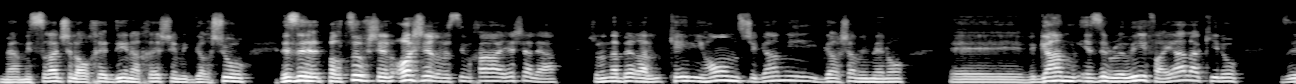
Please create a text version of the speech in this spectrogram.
מהמשרד של העורכי דין אחרי שהם התגרשו, איזה פרצוף של אושר ושמחה יש עליה, שלא נדבר על קייטי הולמס שגם היא התגרשה ממנו, אה, וגם איזה רליף היה לה, כאילו, זה,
